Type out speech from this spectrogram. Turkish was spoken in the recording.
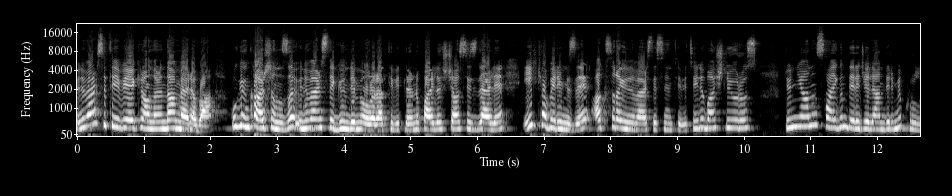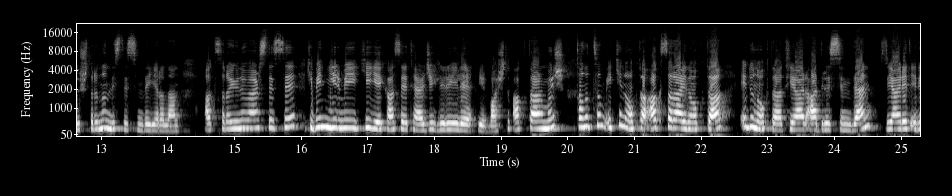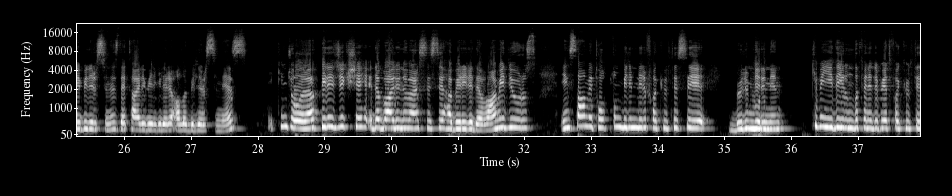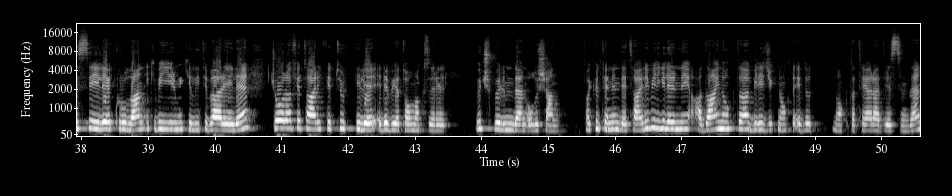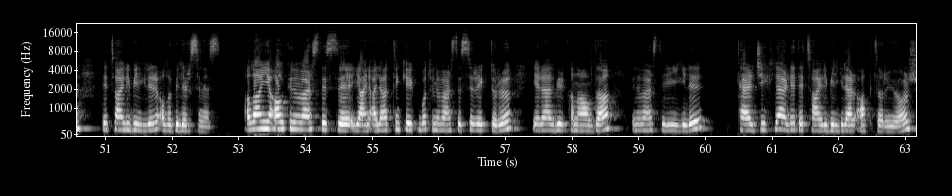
Üniversite TV ekranlarından merhaba. Bugün karşınıza üniversite gündemi olarak tweetlerini paylaşacağız sizlerle. İlk haberimize Aksaray Üniversitesi'nin tweetiyle başlıyoruz. Dünyanın saygın derecelendirme kuruluşlarının listesinde yer alan Aksaray Üniversitesi 2022 YKS tercihleriyle bir başlık aktarmış. Tanıtım 2.aksaray.edu.tr adresinden ziyaret edebilirsiniz. Detaylı bilgileri alabilirsiniz. İkinci olarak Bilecik Şeyh Edebali Üniversitesi haberiyle devam ediyoruz. İnsan ve Toplum Bilimleri Fakültesi bölümlerinin 2007 yılında Fen Edebiyat Fakültesi ile kurulan 2022 yılı itibariyle coğrafya, tarih ve Türk Dili Edebiyat olmak üzere 3 bölümden oluşan fakültenin detaylı bilgilerini aday.bilecik.edu.tr adresinden detaylı bilgileri alabilirsiniz. Alanya Halk Üniversitesi yani Alaaddin Keykubat Üniversitesi Rektörü yerel bir kanalda üniversite ilgili tercihlerle detaylı bilgiler aktarıyor.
